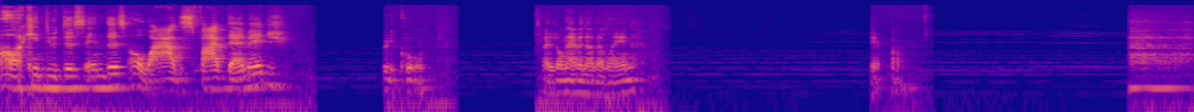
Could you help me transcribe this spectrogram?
Oh, I can do this and this. Oh, wow, this 5 damage. Pretty cool. I don't have another land. Yeah, well.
